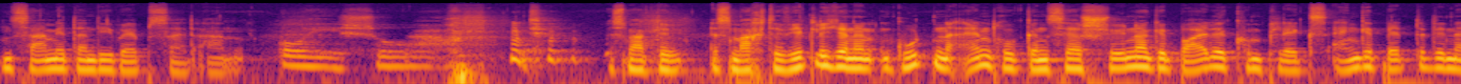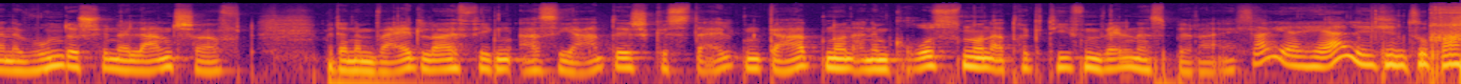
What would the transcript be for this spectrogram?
und sah mir dann die Website an. Oi, schon. Es machte, es machte wirklich einen guten Eindruck, ein sehr schöner Gebäudekomplex, eingebettet in eine wunderschöne Landschaft, mit einem weitläufigen, asiatisch gestylten Garten und einem großen und attraktiven Wellnessbereich. Sag ja, herrlich. Klingt super.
